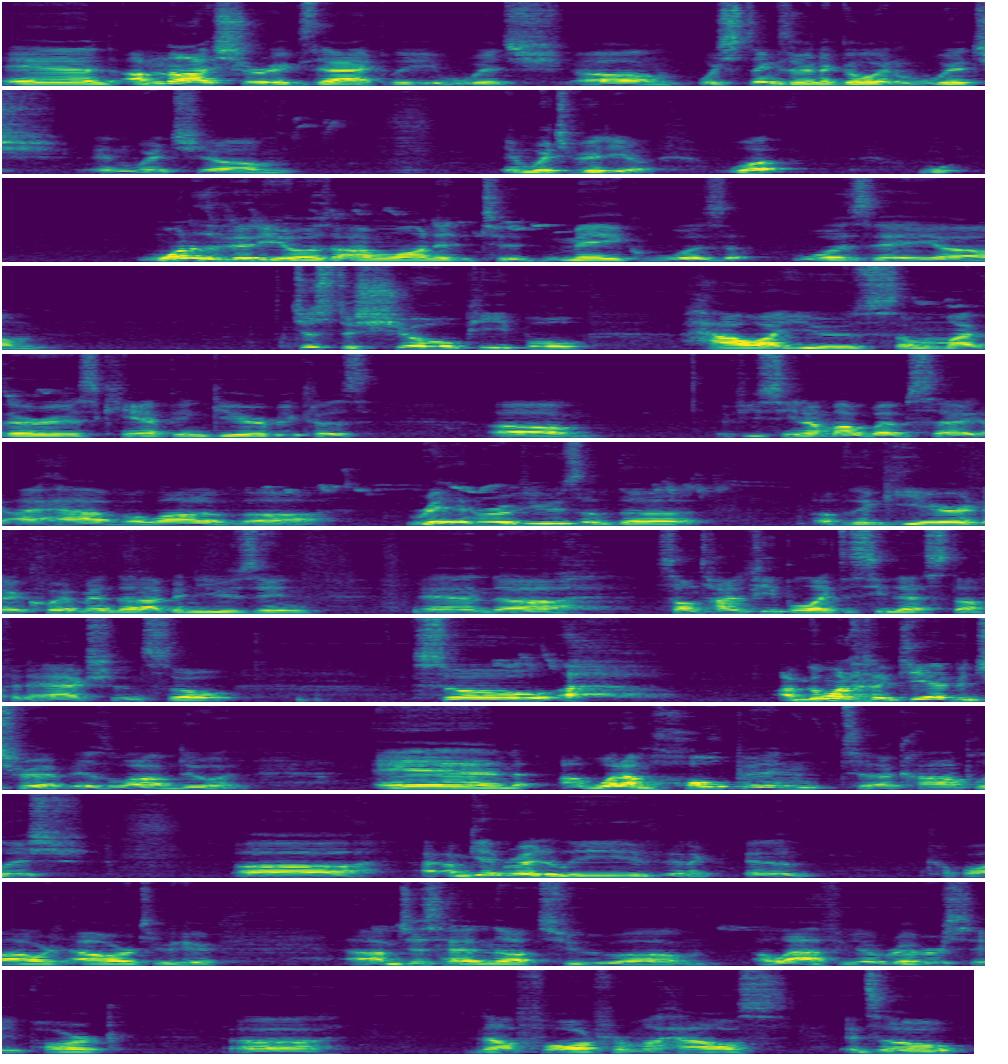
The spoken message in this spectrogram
and I'm not sure exactly which um, which things are going to go in which in which um, in which video. What one of the videos I wanted to make was was a um, just to show people how I use some of my various camping gear because um, if you've seen on my website I have a lot of uh, written reviews of the of the gear and equipment that I've been using. And uh, sometimes people like to see that stuff in action. So so I'm going on a camping trip is what I'm doing. And uh, what I'm hoping to accomplish uh, I'm getting ready to leave in a, in a couple hours hour or two here. I'm just heading up to um, Alafia River State Park uh, not far from my house and so,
